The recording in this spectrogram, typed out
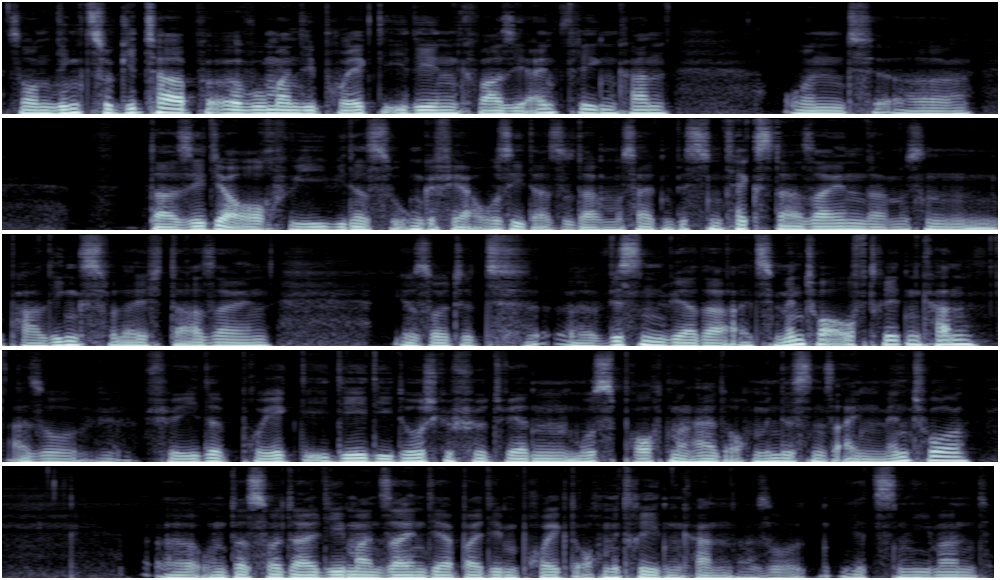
ist auch ein Link zu GitHub, äh, wo man die Projektideen quasi einpflegen kann. Und äh, da seht ihr auch, wie, wie das so ungefähr aussieht. Also da muss halt ein bisschen Text da sein, da müssen ein paar Links vielleicht da sein. Ihr solltet äh, wissen, wer da als Mentor auftreten kann. Also für jede Projektidee, die durchgeführt werden muss, braucht man halt auch mindestens einen Mentor. Äh, und das sollte halt jemand sein, der bei dem Projekt auch mitreden kann. Also jetzt niemand,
